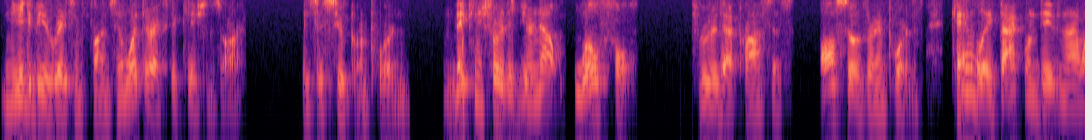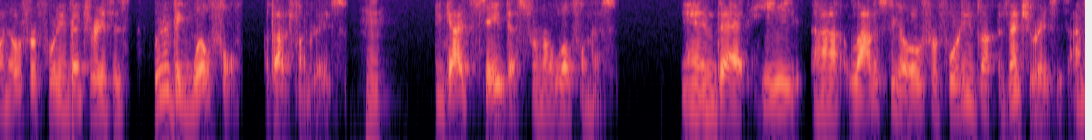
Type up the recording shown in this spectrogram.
need to be raising funds, and what their expectations are is just super important. Making sure that you're not willful through that process also very important. Candidly, back when David and I went over 40 venture raises, we were being willful about a fundraise. Hmm. And God saved us from our willfulness and that He uh, allowed us to go over for 40 venture raises. I'm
